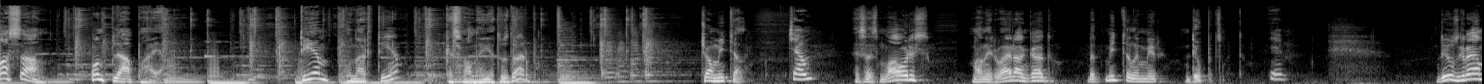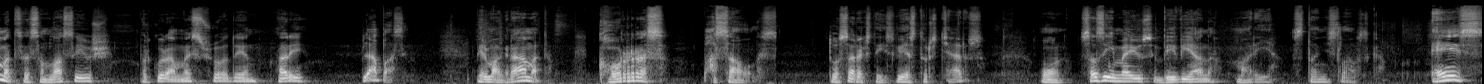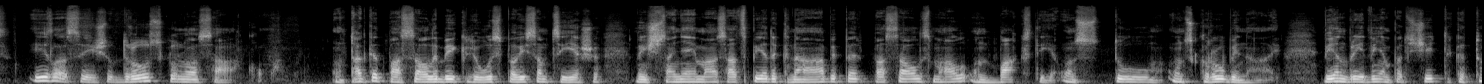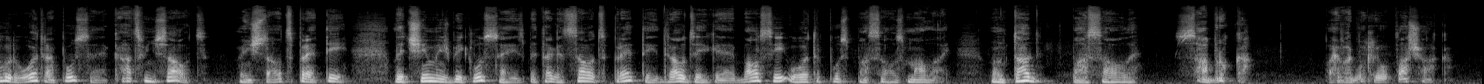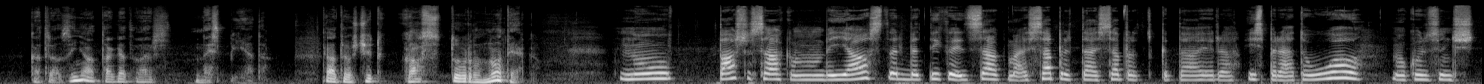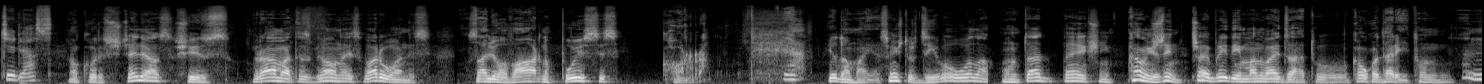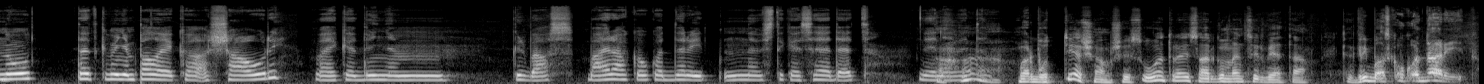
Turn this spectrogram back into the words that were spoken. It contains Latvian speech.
lasām un plēpājām. Tiem un ar tiem, kas vēl neiet uz darbu. Čau, Miķeli! Čau! Es esmu Lauris, man ir vairāk gadu, bet Miķelim ir 12. Jā. Divas grāmatas esam lasījuši, par kurām mēs šodien arī plēpāsim. Pirmā grāmata - Korras pasaules. To sarakstījis Viestures ķērus un sazīmējusi Viviana Marija Staņislavska. Es izlasīšu drusku no sākuma. Un tad, kad pasaule bija kļuvusi pavisam cieša, viņš saņēmās atspieda knābi par pasaules malu un bakstīja, un stūma un skrubināja. Vienbrīd viņam pat šķita, ka tur otrā pusē kāds viņu sauc. Viņš sauc pretī. Līdz šim viņš bija klusējis, bet tagad sauc pretī draudzīgajai balsī otru pusi pasaules malai. Un tad pasaule sabruka, vai varbūt kļuva plašāka. Katrā ziņā tagad vairs nespieda. Kā tev šķita, kas tur notiek? Nu, paša sākumā man bija jāuztver, bet tikai sākumā es sapratu, es sapratu, ka tā ir ā, izpērēta ola, no kuras viņš šķiļās. No kuras šķeļās šīs grāmatas galvenais varonis, zaļo vārnu puisis Korra. Jā. Iedomājies, viņš tur dzīvo olā, un tad pēkšņi, kā viņš zina, šai brīdī man vajadzētu kaut ko darīt. Un Nu, tad, kad viņam paliek šauri, vai kad viņam gribās vairāk kaut ko darīt, nevis tikai sēdēt vienā vietā. Aha, varbūt tiešām šis otrais arguments ir vietā, kad gribās kaut ko darīt.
